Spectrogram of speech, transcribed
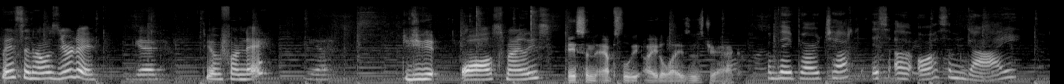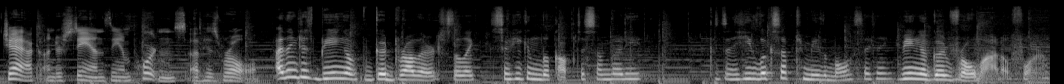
Mason, how was your day? Good. Do you have a fun day? Yeah. Did you get all smileys? Mason absolutely idolizes Jack. Babe Barchak is an awesome guy. Jack understands the importance of his role. I think just being a good brother, so like so he can look up to somebody. Because he looks up to me the most, I think. Being a good role model for him.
